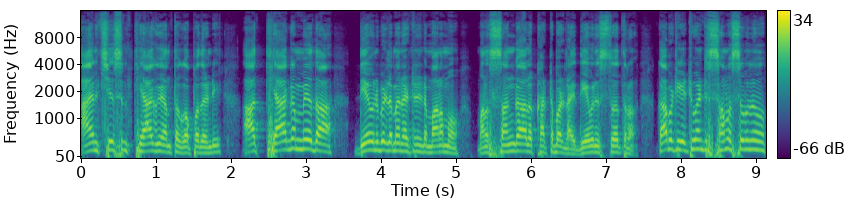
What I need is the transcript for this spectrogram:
ఆయన చేసిన త్యాగం ఎంత గొప్పదండి. ఆ త్యాగం మీద దేవుని బిడ్డమైనటువంటి మనము మన సంఘాలు కట్టబడ్డాయి. దేవుని స్తోత్రం. కాబట్టి ఎటువంటి సమస్యలు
